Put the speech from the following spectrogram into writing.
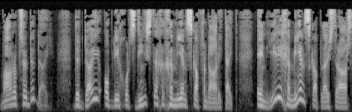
Waarop sou dit dui? Dit dui op die godsdienstige gemeenskap van daardie tyd. En hierdie gemeenskap luisteraars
